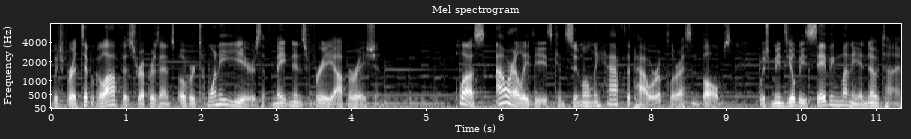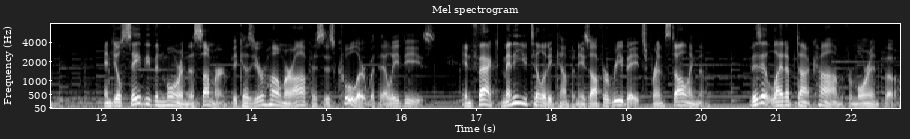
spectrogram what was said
which for a typical office represents over 20 years of maintenance free operation. Plus, our LEDs consume only half the power of fluorescent bulbs, which means you'll be saving money in no time. And you'll save even more in the summer because your home or office is cooler with LEDs. In fact, many utility companies offer rebates for installing them. Visit lightup.com for more info.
